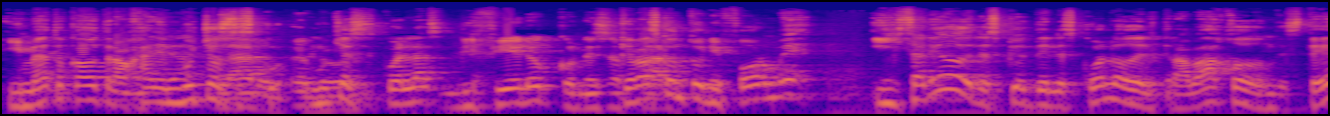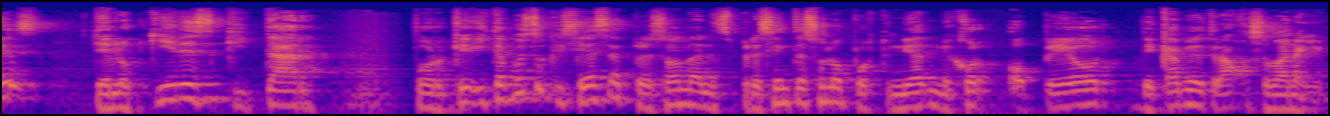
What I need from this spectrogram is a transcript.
y me ha tocado trabajar en, muchos Claro, escu- en pero muchas escuelas, Difiero con esa que vas con tu uniforme y saliendo de la, de la escuela o del trabajo donde estés, te lo quieres quitar. ¿Por qué? Y te apuesto que si a esa persona les presentas una oportunidad mejor o peor de cambio de trabajo, se van a ir.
